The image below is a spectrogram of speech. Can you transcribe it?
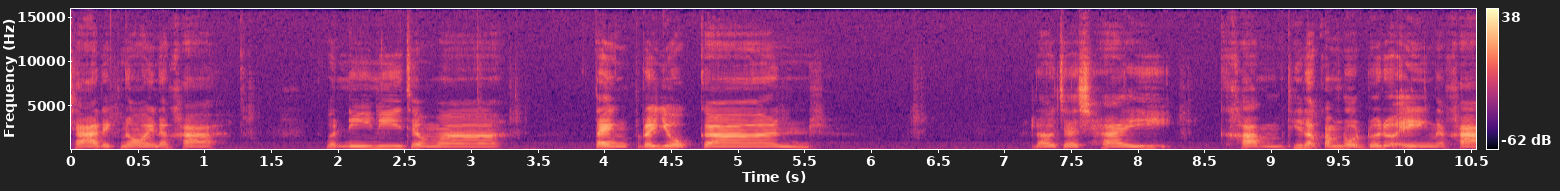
ช้าเล็กน้อยนะคะ วันนี้นี่จะมาแต่งประโยคการ เราจะใช้คำที่เรากำหนดด้วยตัวเองนะคะ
